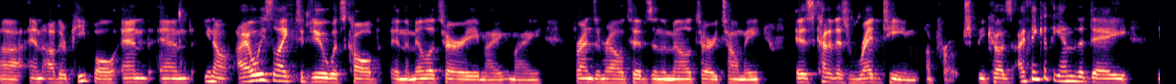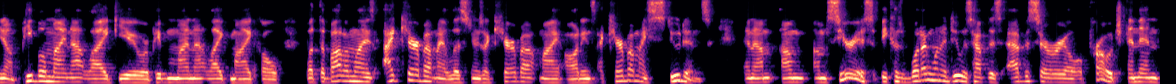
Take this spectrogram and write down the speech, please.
uh, and other people. And and you know, I always like to do what's called in the military. My my friends and relatives in the military tell me is kind of this red team approach because I think at the end of the day, you know, people might not like you or people might not like Michael, but the bottom line is I care about my listeners, I care about my audience, I care about my students. And I'm I'm I'm serious because what I want to do is have this adversarial approach and then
